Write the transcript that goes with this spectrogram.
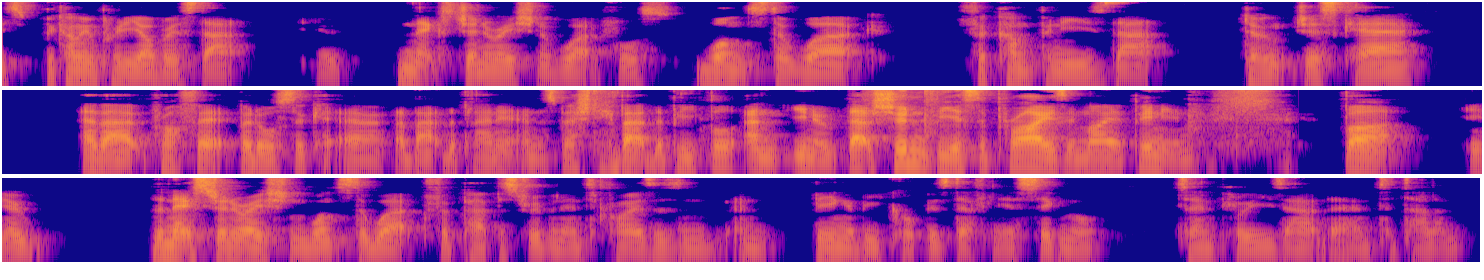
it's becoming pretty obvious that you know, next generation of workforce wants to work for companies that don't just care about profit, but also care about the planet and especially about the people. And, you know, that shouldn't be a surprise in my opinion. But, you know, the next generation wants to work for purpose driven enterprises and, and being a B Corp is definitely a signal to employees out there and to talent.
